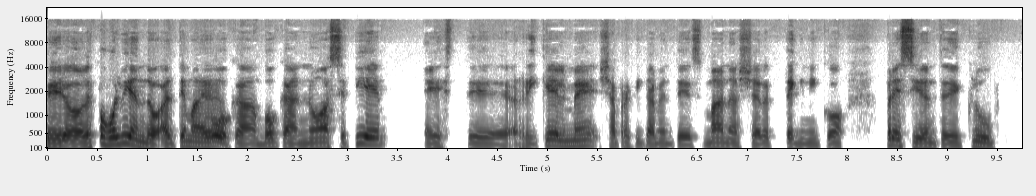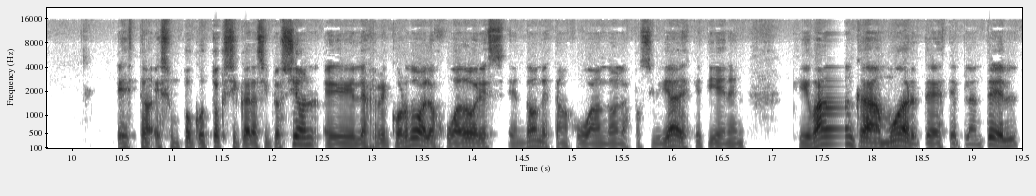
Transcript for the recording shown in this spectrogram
Pero después volviendo al tema de Boca, Boca no hace pie, este, Riquelme ya prácticamente es manager, técnico, presidente del club, es un poco tóxica la situación, eh, les recordó a los jugadores en dónde están jugando, en las posibilidades que tienen, que banca a muerte a este plantel,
